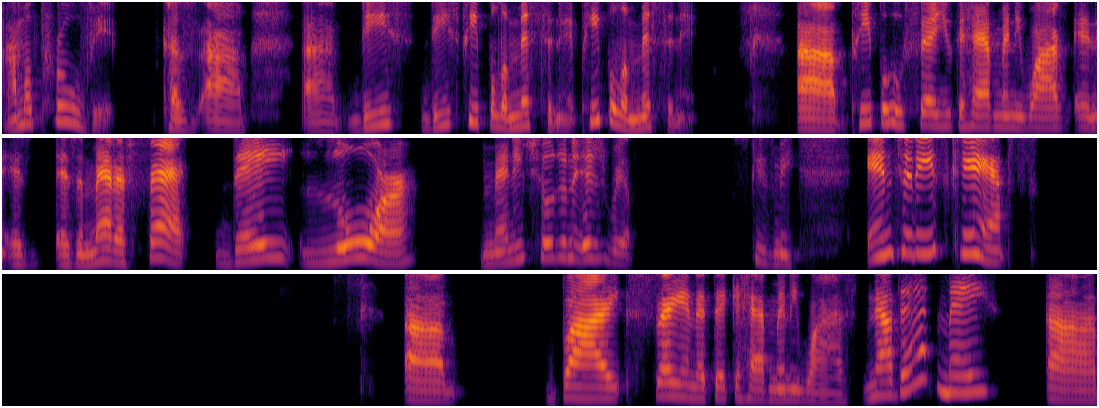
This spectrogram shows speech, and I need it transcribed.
I'm going to prove it because uh, uh, these these people are missing it. People are missing it. Uh, people who say you can have many wives, and as as a matter of fact, they lure many children of Israel, excuse me, into these camps uh, by saying that they can have many wives. Now that may uh,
